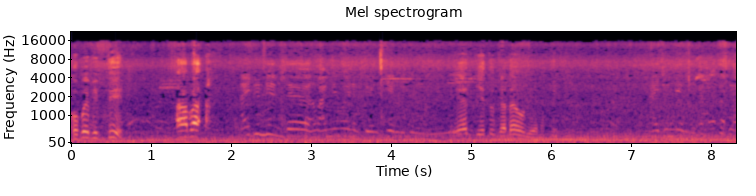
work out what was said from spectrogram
Kopi 50. Ah, Pak. I don't need the one you want to change. Yeah, itu gada ho gaya na. I don't need the.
